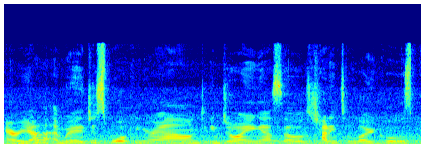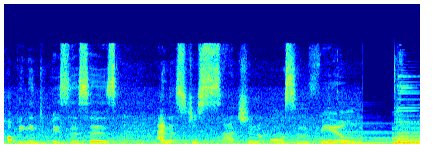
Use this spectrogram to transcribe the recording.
area, and we're just walking around, enjoying ourselves, chatting to locals, popping into businesses, and it's just such an awesome feel.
